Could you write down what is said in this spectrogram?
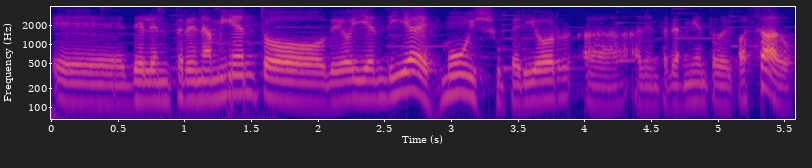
eh, del entrenamiento de hoy en día es muy superior al entrenamiento del pasado.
